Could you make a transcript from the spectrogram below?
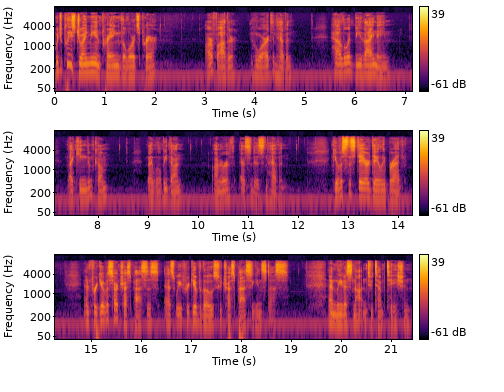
Would you please join me in praying the Lord's Prayer? Our Father, who art in heaven, hallowed be thy name. Thy kingdom come Thy will be done, on earth as it is in heaven. Give us this day our daily bread, and forgive us our trespasses, as we forgive those who trespass against us. And lead us not into temptation,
